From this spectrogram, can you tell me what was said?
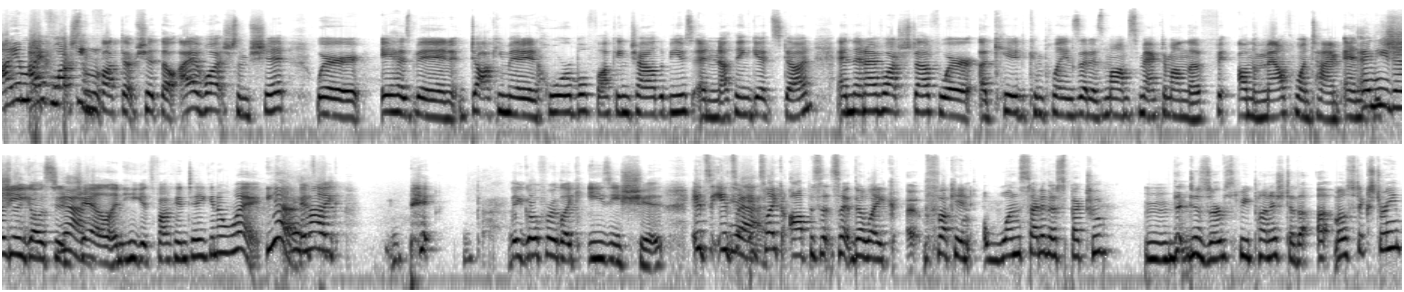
I, I am like I've watched fucking- some fucked up shit though. I have watched some shit where it has been documented horrible fucking child abuse and nothing gets done. And then I've watched stuff where a kid complains that his mom smacked him on the fi- on the mouth one time and, And he she goes to yeah. jail and he gets fucking taken away. Yeah. it's I like pi- they go for like easy shit. It's it's Yeah. it's like opposite side. They're like uh, fucking one side of the spectrum that deserves to be punished to the utmost extreme.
